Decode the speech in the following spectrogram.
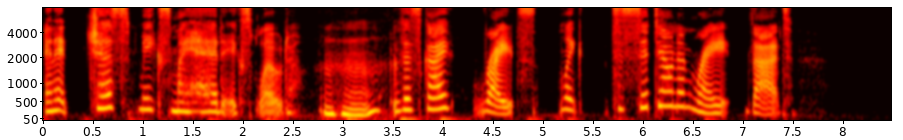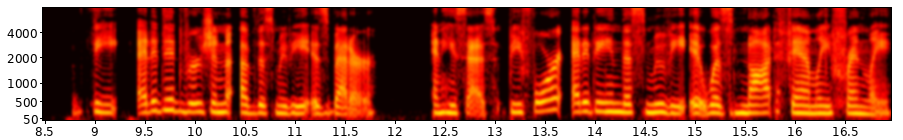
And it just makes my head explode. Mm-hmm. This guy writes, like, to sit down and write that the edited version of this movie is better. And he says, Before editing this movie, it was not family friendly.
